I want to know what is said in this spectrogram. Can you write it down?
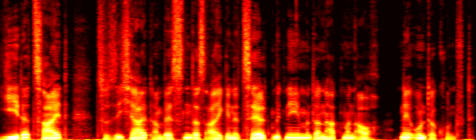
jederzeit. Zur Sicherheit am besten das eigene Zelt mitnehmen, dann hat man auch eine Unterkunft.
